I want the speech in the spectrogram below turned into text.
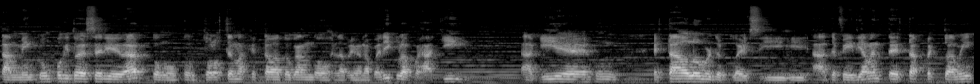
también con un poquito de seriedad, como con todos los temas que estaba tocando en la primera película, pues aquí, aquí es un, está all over the place y, ah, definitivamente este aspecto a mí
